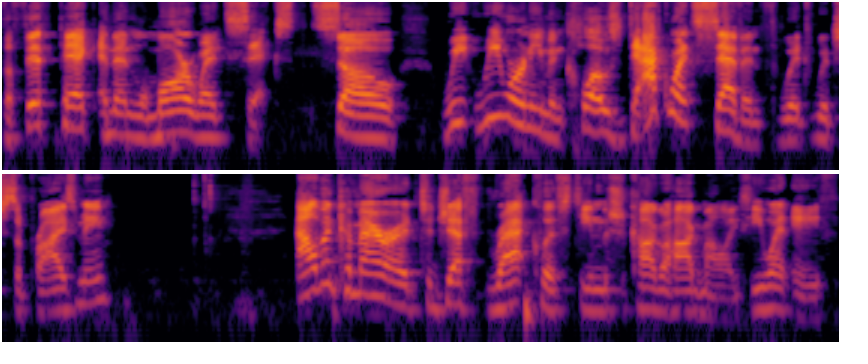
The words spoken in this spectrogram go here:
the fifth pick, and then Lamar went sixth. So we we weren't even close. Dak went seventh, which which surprised me. Alvin Kamara to Jeff Ratcliffe's team, the Chicago Hogmollies, he went eighth.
